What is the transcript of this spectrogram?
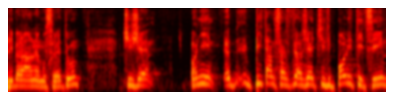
liberálnemu svetu. Čiže oni, e, pýtam sa, že či tí politici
